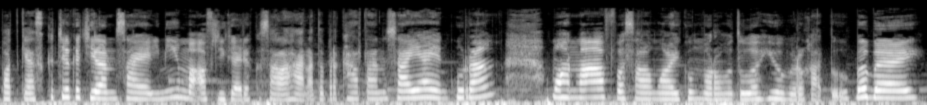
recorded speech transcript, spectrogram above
podcast kecil-kecilan saya ini. Maaf jika ada kesalahan atau perkataan saya yang kurang. Mohon maaf. Wassalamualaikum warahmatullahi wabarakatuh. Bye bye.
